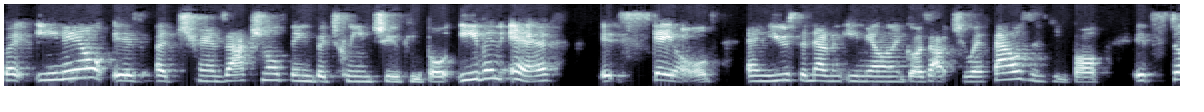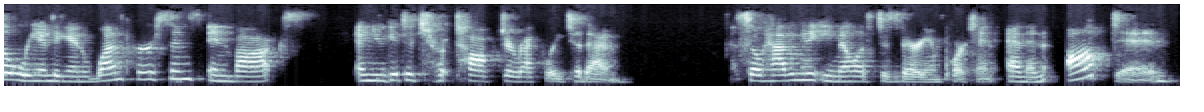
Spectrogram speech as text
But email is a transactional thing between two people, even if it's scaled and you send out an email and it goes out to a thousand people, it's still landing in one person's inbox and you get to t- talk directly to them. So having an email list is very important. And an opt in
